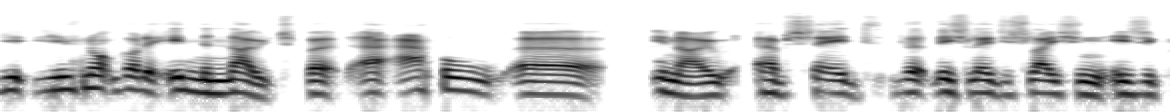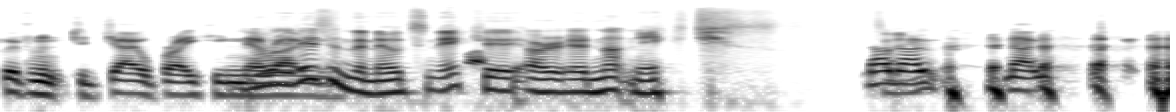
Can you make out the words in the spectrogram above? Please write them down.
you, have not got it in the notes, but uh, Apple uh, you know, have said that this legislation is equivalent to jailbreaking their no, own. It is in the notes, Nick, uh, or uh, not Nick. no, no, no.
